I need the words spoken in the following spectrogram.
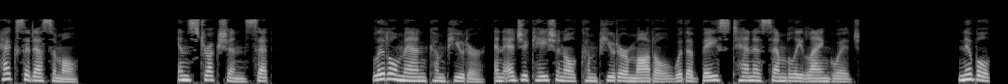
Hexadecimal. Instruction set. Little Man Computer, an educational computer model with a base 10 assembly language. Nibble.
